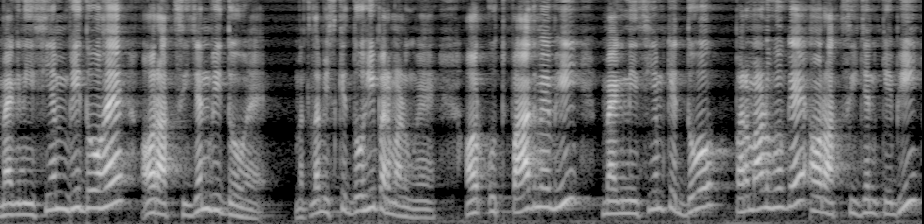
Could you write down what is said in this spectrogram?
मैग्नीशियम भी दो है और ऑक्सीजन भी दो है। मतलब इसके दो ही परमाणु हैं। और उत्पाद में भी मैग्नीशियम के दो परमाणु हो गए और ऑक्सीजन के भी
